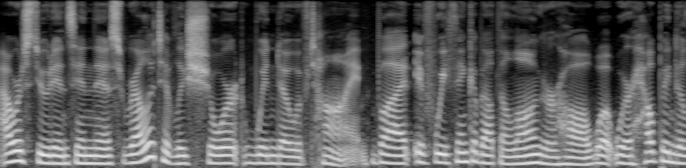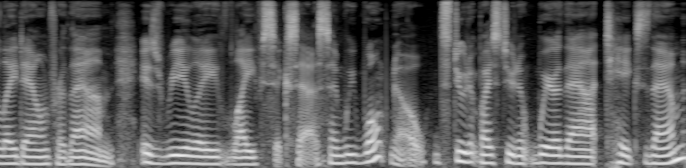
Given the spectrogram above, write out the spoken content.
our students in this relatively short window of time. But if we think about the longer haul, what we're helping to lay down for them is really life success. And we won't know student by student where that takes them,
